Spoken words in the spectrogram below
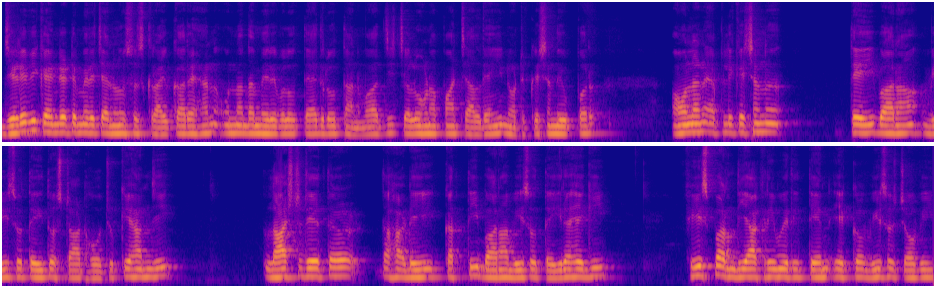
ਜਿਹੜੇ ਵੀ ਕੈਂਡੀਡੇਟ ਮੇਰੇ ਚੈਨਲ ਨੂੰ ਸਬਸਕ੍ਰਾਈਬ ਕਰ ਰਹੇ ਹਨ, ਉਹਨਾਂ ਦਾ ਮੇਰੇ ਵੱਲੋਂ ਤਹਿ ਦਿਲੋਂ ਧੰਨਵਾਦ ਜੀ। ਚਲੋ, ਹੁਣ ਆਪਾਂ ਚੱਲਦੇ ਹਾਂ ਜੀ ਨੋਟੀਫਿਕੇਸ਼ਨ ਦੇ ਉੱਪਰ। ਆਨਲਾਈਨ ਐਪਲੀਕੇਸ਼ਨ 23 12 2023 ਤੋਂ ਸਟਾਰਟ ਹੋ ਚੁੱਕੇ ਹਨ ਜੀ। ਲਾਸਟ ਡੇਟ ਤੁਹਾਡੀ 31 12 2023 ਰਹੇਗੀ। ਫੀਸ ਭਰਨ ਦੀ ਆਖਰੀ ਮਿਤੀ 3 1 2024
